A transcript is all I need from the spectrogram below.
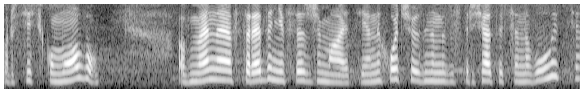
російську мову, в мене всередині все зжимається. Я не хочу з ними зустрічатися на вулиці,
